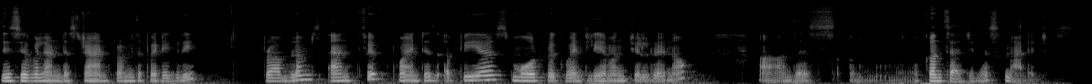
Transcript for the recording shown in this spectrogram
this you will understand from the pedigree problems and fifth point is appears more frequently among children of uh, this um, consanguineous marriages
